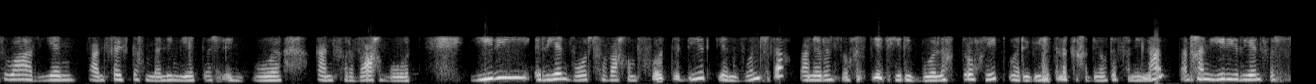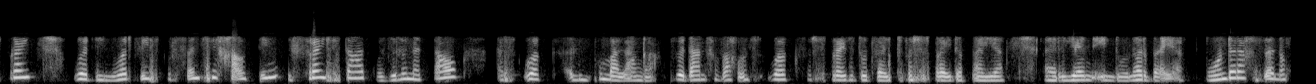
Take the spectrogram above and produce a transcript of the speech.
swaar reën van 50 mm en bo kan verwag word. Hierdie reën word verwag om voort te duur teen Woensdag wanneer ons nog steeds hierdie bolig trog het oor die westelike gedeelte van die land. Dan gaan hierdie reën versprei oor die Noordwes provinsie Gauteng, die Vrystaat, KwaZulu-Natal as ook in Mpumalanga. So dan verwag ons ook verspreide tot wyd verspreide bye, reën en donderbuie. Donderdag is nog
